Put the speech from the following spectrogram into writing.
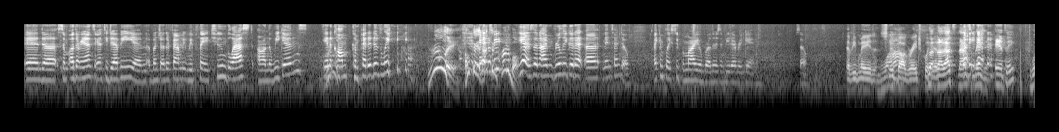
and uh, some other aunts, Auntie Debbie, and a bunch of other family. We play Toon Blast on the weekends in a com- competitively. Really? Okay, that's we- incredible. Yes, and I'm really good at uh, Nintendo. I can play Super Mario Brothers and beat every game. So Have you made Snoop Dogg rage quit Look, yet? Now that's that's amazing, Anthony. wh-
